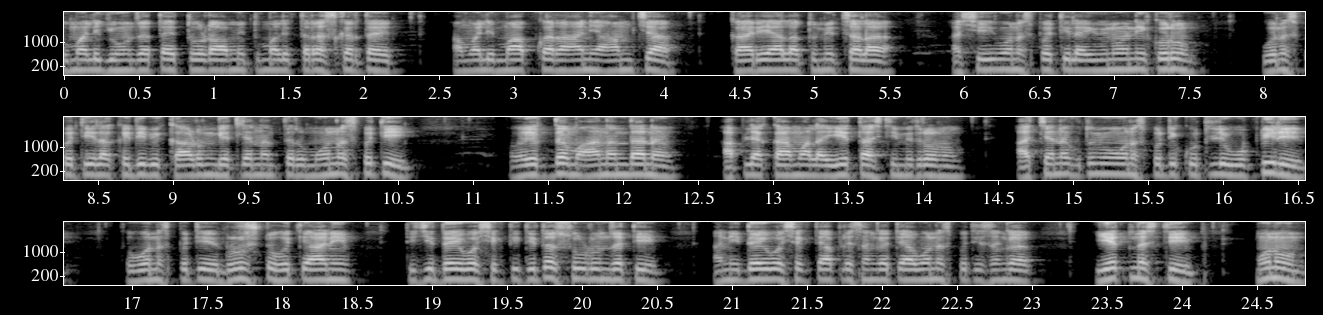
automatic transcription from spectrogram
तुम्हाला घेऊन जात आहेत थोडा आम्ही तुम्हाला त्रास करतायत आम्हाला माफ करा आणि आमच्या कार्याला तुम्ही चला अशी वनस्पतीला विनवणी करून वनस्पतीला कधी बी काढून घेतल्यानंतर वनस्पती एकदम आनंदानं आपल्या कामाला येत असते मित्रांनो. अचानक तुम्ही वनस्पती कुठली उपटिली तर वनस्पती रुष्ट होते आणि तिची दैवशक्ती तिथंच सोडून जाते आणि दैवशक्ती आपल्या संघ त्या वनस्पती संघ येत नसते. म्हणून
